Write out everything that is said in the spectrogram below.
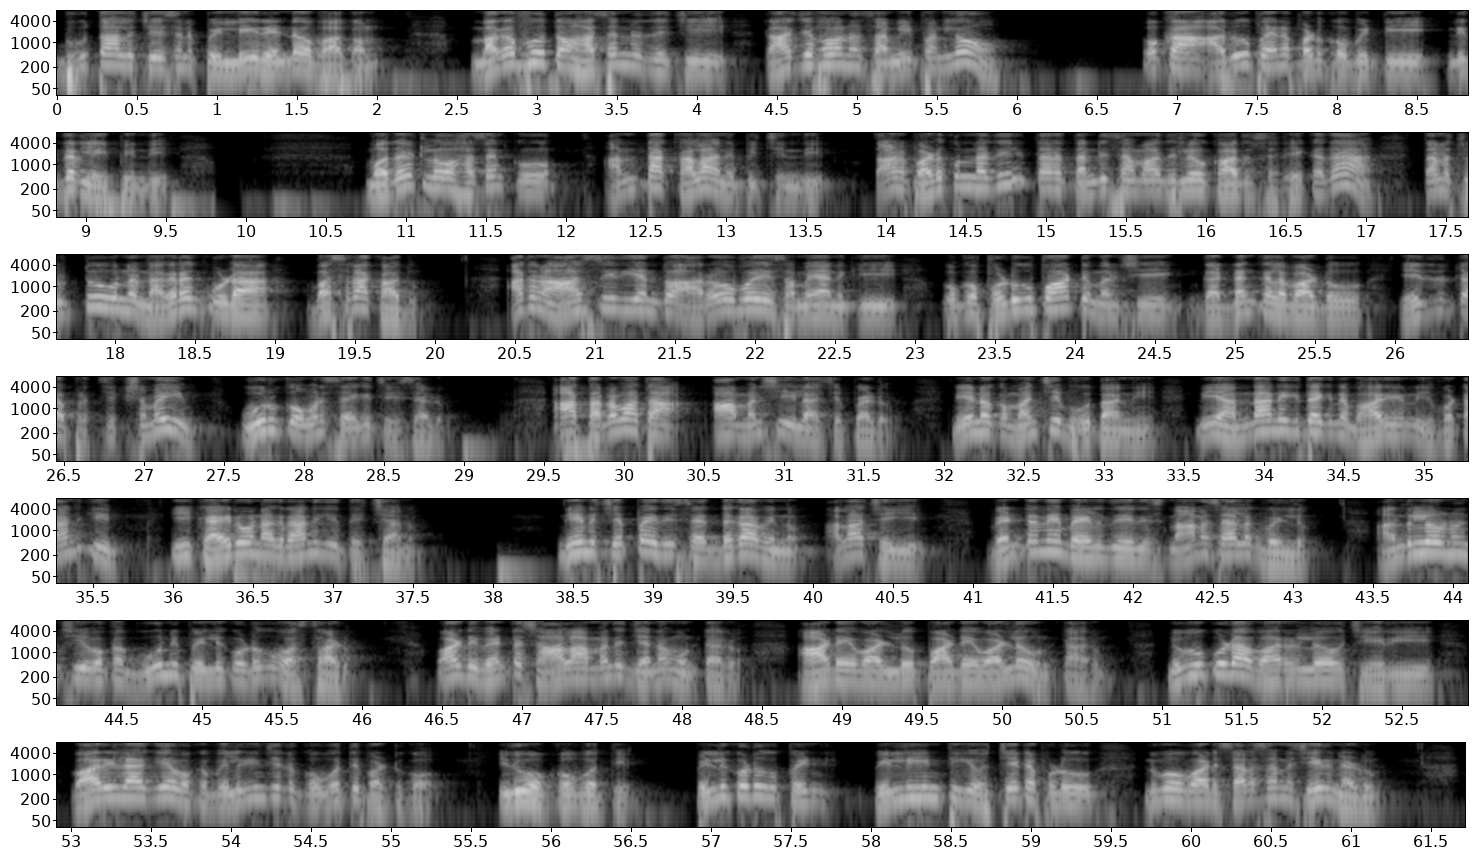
భూతాలు చేసిన పెళ్ళి రెండవ భాగం. మగభూతం హసన్ను తెచ్చి రాజభవనం సమీపంలో ఒక అరువుపైన పడుకోబెట్టి నిద్రలేపింది. మొదట్లో హసన్కు అంతా కళ అనిపించింది. తాను పడుకున్నది తన తండ్రి సమాధిలో కాదు సరే కదా? తన చుట్టూ ఉన్న నగరం కూడా బసరా కాదు. అతను ఆశ్చర్యంతో అరవబోయే సమయానికి ఒక పొడుగుపాటి మనిషి గడ్డం కలవాడు ఎదుట ప్రత్యక్షమై ఊరుకోమని సేగ చేశాడు. ఆ తర్వాత ఆ మనిషి ఇలా చెప్పాడు నేను ఒక మంచి భూతాన్ని నీ అందానికి తగిన భార్యను ఇవ్వటానికి ఈ కైరో నగరానికి తెచ్చాను. నేను చెప్పేది శ్రద్ధగా విను అలా చెయ్యి. వెంటనే బయలుదేరి స్నానశాలకు వెళ్ళు. అందులో నుంచి ఒక గూని పెళ్ళి కొడుకు వస్తాడు. వాటి వెంట చాలామంది జనం ఉంటారు. ఆడేవాళ్ళు పాడేవాళ్ళు ఉంటారు. నువ్వు కూడా వారిలో చేరి వారిలాగే ఒక వెలిగించిన కొవ్వొత్తి పట్టుకో. ఇదిగో కొవ్వొత్తి. పెళ్ళి కొడుకు పెళ్ళి ఇంటికి వచ్చేటప్పుడు నువ్వు వాడి సరసన చేరినాడు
